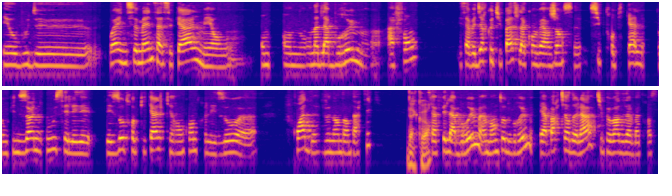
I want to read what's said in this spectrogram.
Et au bout de, ouais, une semaine, ça se calme et on, on, on, a de la brume à fond. Et ça veut dire que tu passes la convergence subtropicale, donc une zone où c'est les, les eaux tropicales qui rencontrent les eaux euh, froide venant d'Antarctique. D'accord. Ça fait de la brume, un manteau de brume, et à partir de là, tu peux voir des albatros.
